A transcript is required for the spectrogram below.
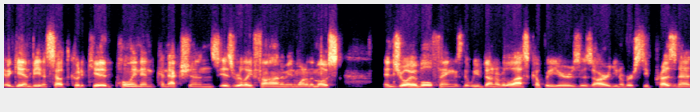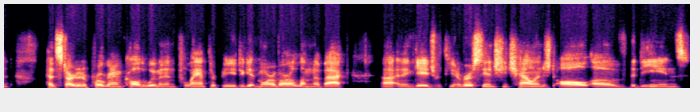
again, being a South Dakota kid, pulling in connections is really fun. I mean, one of the most enjoyable things that we've done over the last couple of years is our university president had started a program called Women in Philanthropy to get more of our alumna back uh, and engage with the university. And she challenged all of the deans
